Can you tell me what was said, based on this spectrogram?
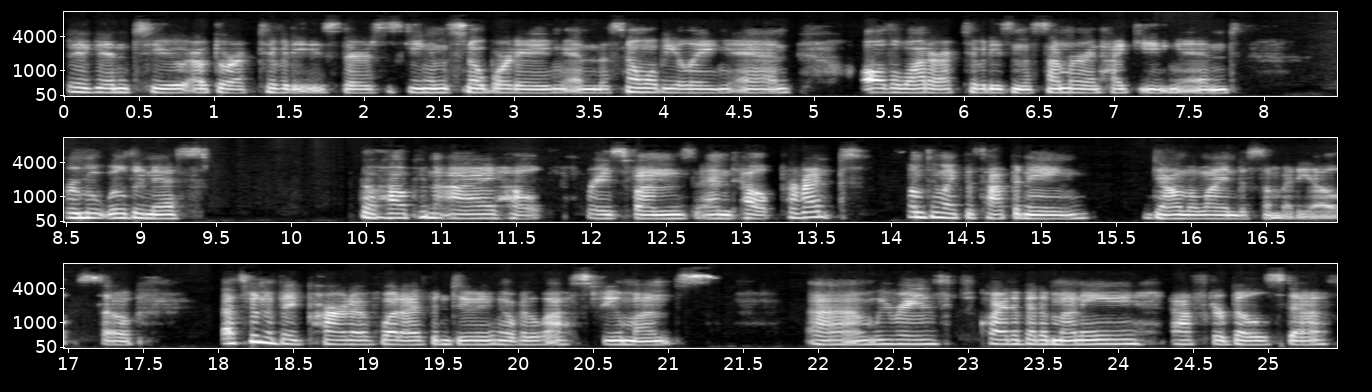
big into outdoor activities. There's the skiing and the snowboarding and the snowmobiling and all the water activities in the summer and hiking and remote wilderness. So how can I help raise funds and help prevent something like this happening down the line to somebody else. So that's been a big part of what I've been doing over the last few months. Um, we raised quite a bit of money after Bill's death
